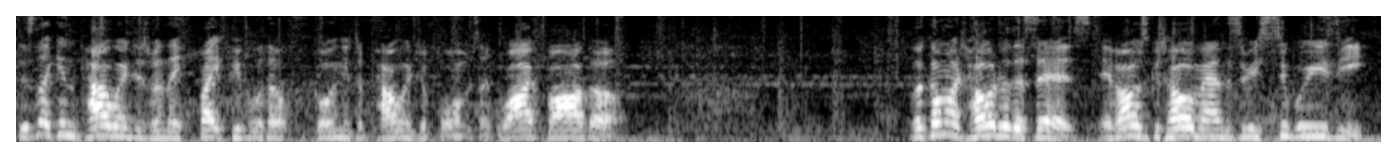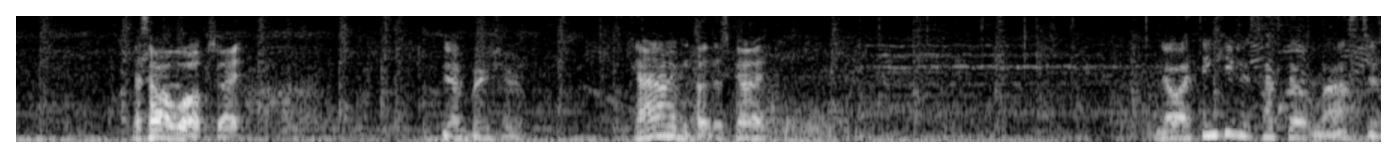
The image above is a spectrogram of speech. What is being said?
This is like in the Power Rangers when they fight people without going into Power Ranger form. It's like, why bother? Look how much harder this is. If I was Gitaroo Man, this would be super easy. That's how it works, right? Yeah, I'm pretty sure. Can I not even hurt this guy? No, I think you just have to outlast him.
